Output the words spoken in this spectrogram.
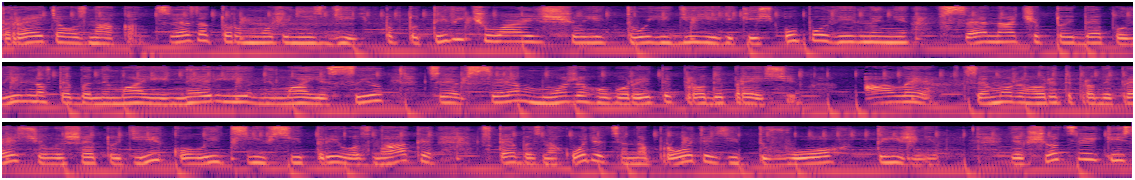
Третя ознака це заторможеність дій. Тобто ти відчуваєш, що твої дії якісь уповільнені, все начебто йде повільно, в тебе немає енергії, немає сил. Це все може говорити про депресію. Але це може говорити про депресію лише тоді, коли ці всі три ознаки в тебе знаходяться на протязі двох тижнів. Якщо це якісь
